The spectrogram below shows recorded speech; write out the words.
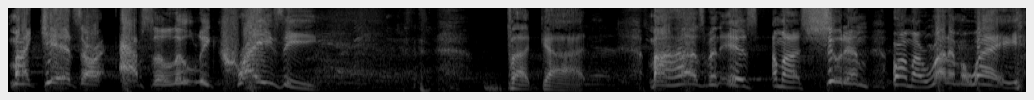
My kids are absolutely crazy, but God. My husband is, I'm going to shoot him or I'm going to run him away.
